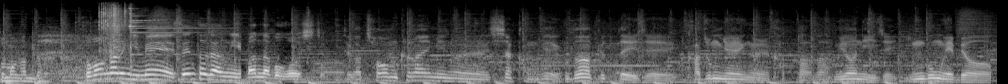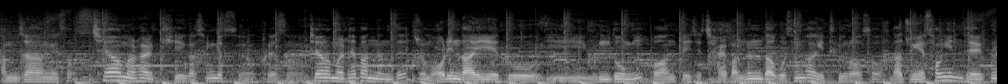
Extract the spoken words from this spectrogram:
도망간다. 도망가는 김에 센터장님 만나보고 오시죠. 제가 처음 클라이밍을 시작한 게 고등학교 때 이제 가족 여행을 갔다가 우연히 이제 인공 외벽 암장에서 체험을 할 기회가 생겼어요. 그래서 체험을 해봤는데 좀 어린 나이에도 이 운동이 저한테 이제 잘 맞는다고 생각이 들어서 나중에 성인 되고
